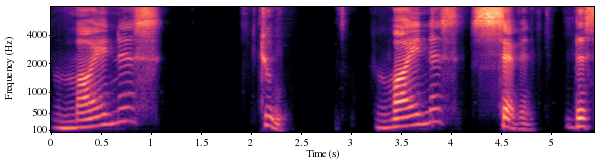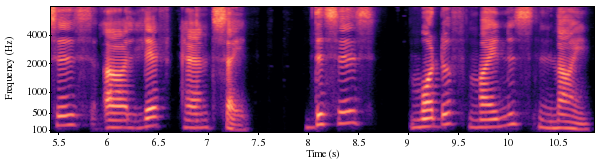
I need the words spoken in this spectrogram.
minus 2. minus 7. This is our left hand side. This is mod of minus 9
